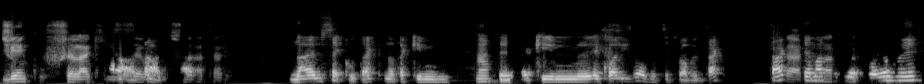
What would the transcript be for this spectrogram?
dźwięków wszelakich A, z zewnątrz tak, na Atari. Na MSEC-u, tak? Na takim, No. takim ekwalizerze cyfrowym, tak? Tak, Tak, temat rozwojowy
